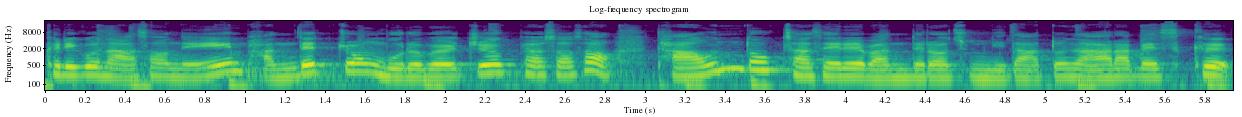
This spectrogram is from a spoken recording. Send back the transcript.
그리고 나서는 반대쪽 무릎을 쭉 펴서서 다운독 자세를 만들어 줍니다. 또는 아라베스크.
